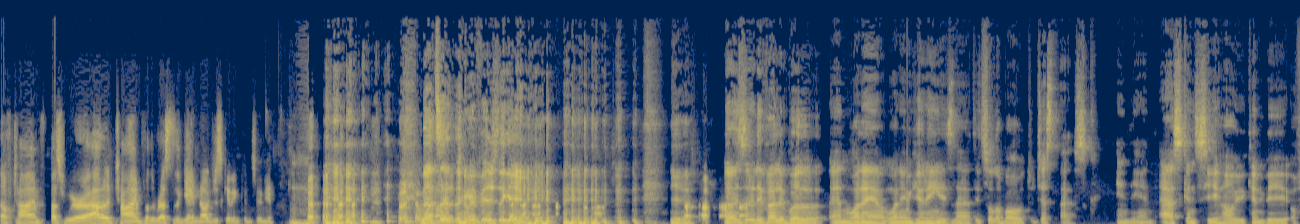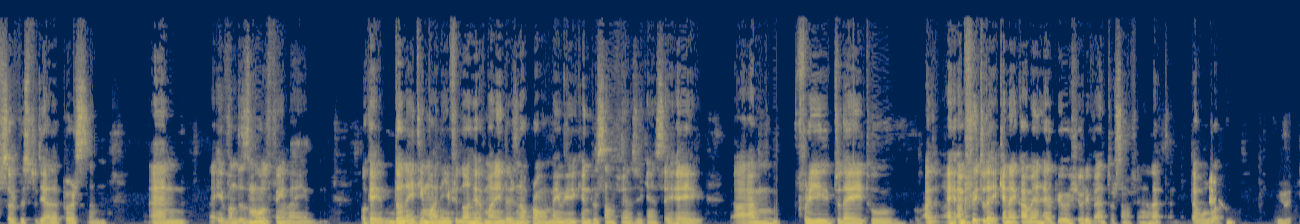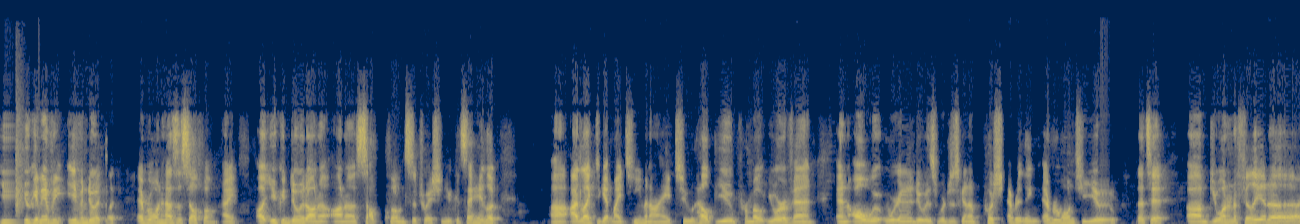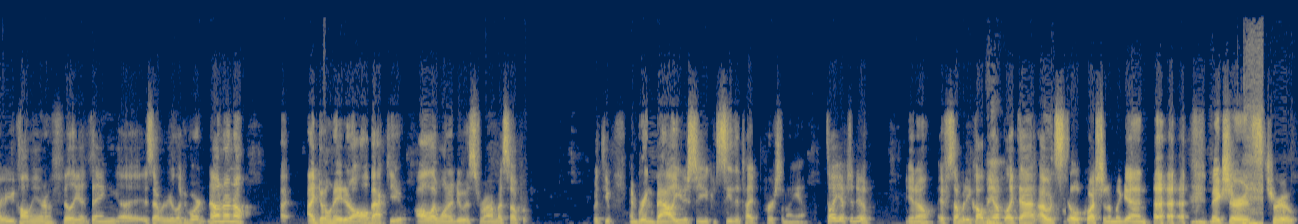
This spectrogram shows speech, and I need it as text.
enough time for us. We're out of time for the rest of the game. No, just kidding. Continue. that's it. We finished the game. yeah. No, it's really valuable. And what I what I'm hearing is that it's all about just ask. in the end ask and see how you can be of service to the other person and even the small thing like okay donating money if you don't have money there's no problem maybe you can do something else you can say hey i'm free today to I, am free today can i come and help you with your event or something like that that will work you, you, you can even, even do it like everyone has a cell phone right uh, you can do it on a on a cell phone situation you could say hey look uh, I'd like to get my team and I to help you promote your event. And all we're, we're going to do is we're just going to push everything, everyone to you. That's it. Um, do you want an affiliate? Uh, are you calling me an affiliate thing? Uh, is that what you're looking for? No, no, no. I, I donate it all back to you. All I want to do is surround myself with you and bring value so you can see the type of person I am. That's all you have to do. You know, if somebody called me up like that, I would still question them again, make sure it's true.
